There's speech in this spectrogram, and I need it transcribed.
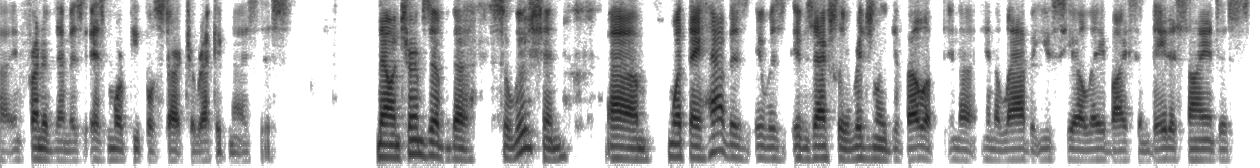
uh, in front of them as, as more people start to recognize this. Now, in terms of the solution, um, what they have is it was it was actually originally developed in a in a lab at UCLA by some data scientists.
